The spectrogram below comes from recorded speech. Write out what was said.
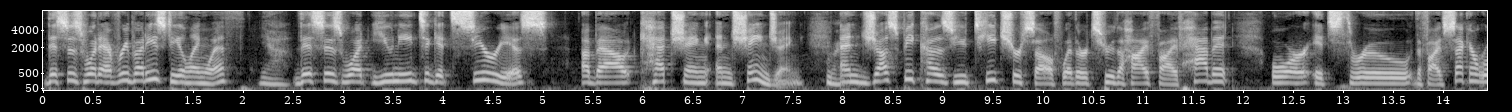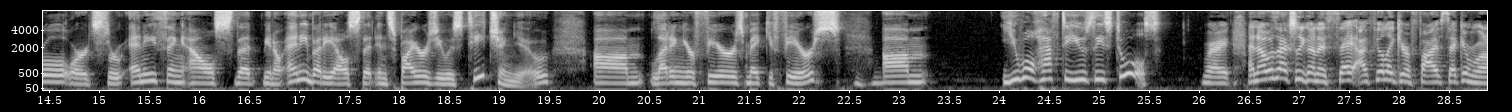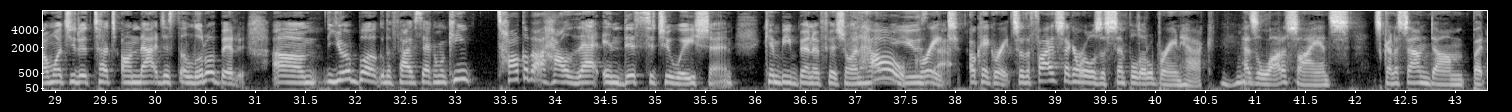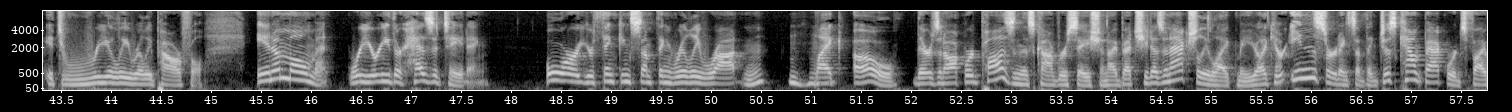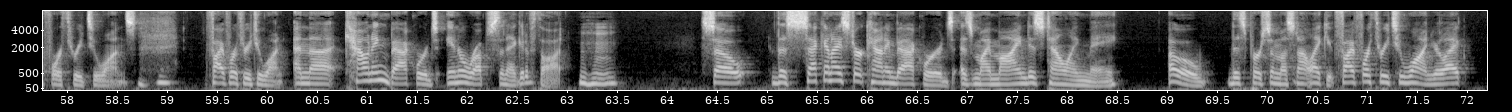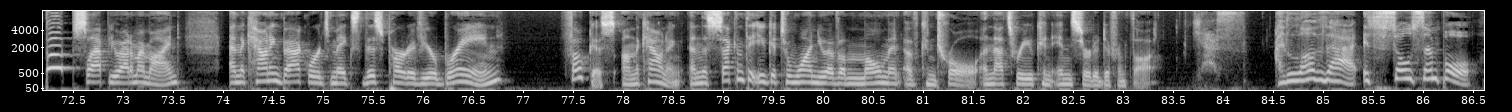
This is what everybody's dealing with. Yeah. This is what you need to get serious about catching and changing. And just because you teach yourself, whether it's through the high five habit or it's through the five second rule or it's through anything else that, you know, anybody else that inspires you is teaching you, um, letting your fears make you fierce, um, you will have to use these tools. Right. And I was actually going to say, I feel like your five second rule, I want you to touch on that just a little bit. Um, your book, The Five Second Rule, can you talk about how that in this situation can be beneficial and how Oh, you use great. that? Okay, great. So the five second rule is a simple little brain hack, mm-hmm. has a lot of science. It's going to sound dumb, but it's really, really powerful. In a moment where you're either hesitating or you're thinking something really rotten, mm-hmm. like, oh, there's an awkward pause in this conversation. I bet she doesn't actually like me. You're like, you're inserting something. Just count backwards five, four, three, two, ones. Mm-hmm. Five, four, three, two, one. And the counting backwards interrupts the negative thought. Mm-hmm. So the second I start counting backwards, as my mind is telling me, oh, this person must not like you. Five, four, three, two, one. You're like, boop, slap you out of my mind. And the counting backwards makes this part of your brain focus on the counting. And the second that you get to one, you have a moment of control. And that's where you can insert a different thought. Yes. I love that. It's so simple.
